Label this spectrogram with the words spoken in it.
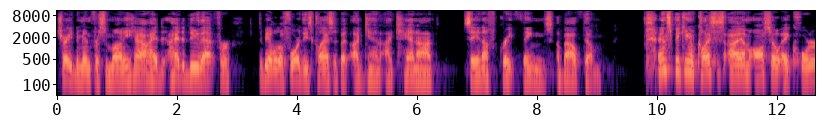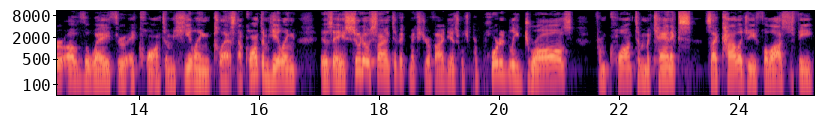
trading them in for some money. I had, I had to do that for, to be able to afford these classes. But again, I cannot say enough great things about them. And speaking of classes, I am also a quarter of the way through a quantum healing class. Now, quantum healing is a pseudo-scientific mixture of ideas which purportedly draws from quantum mechanics, psychology, philosophy,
